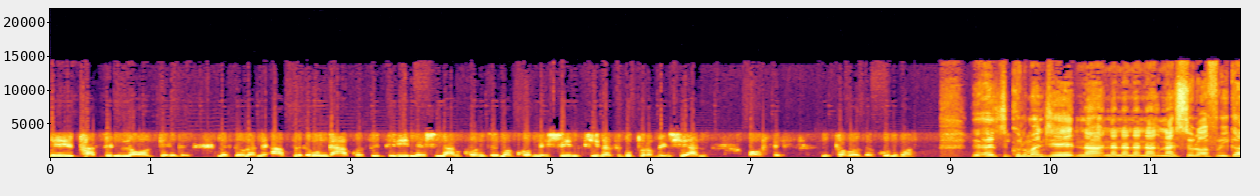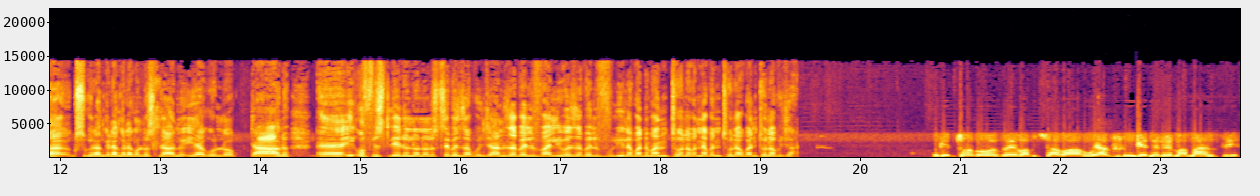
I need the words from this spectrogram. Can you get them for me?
ephasini lonke lesewula ne-afrika. Kungakho sithi i-national consumer commission thina siku-provincial office. Ngithokoze khulu baba Eh, sikhuluma nje na na na na- na- nakuselo Africa kusukela ngelanga langolosihlanu iya ku lockdown eh i-office lenu lona lisebenza bunjani? Zabe livaliwe zabe livulile abantu abanithola abantu abanithola banithola bunjani? Ngithokoze babushabanga uyazi singenelwe mamanzi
